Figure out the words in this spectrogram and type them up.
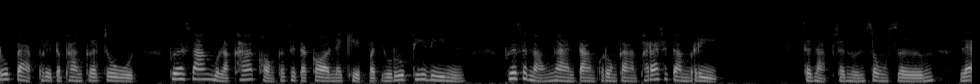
รูปแบบผลิตภัณฑ์กระจูด เพื่อสร้างมูลค่าของเกษตรกรในเขตปฏิรูปที่ดิน เพื่อสนองงานตามโครงการพระราชดำริ สนับสนุนส่งเสริม และ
